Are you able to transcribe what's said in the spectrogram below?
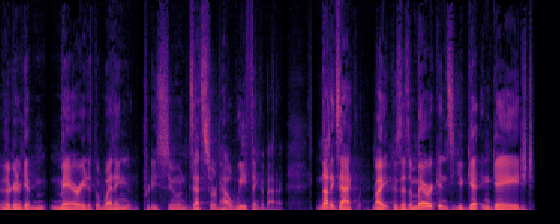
and they're going to get married at the wedding pretty soon, because that's sort of how we think about it. Not exactly, right? Because as Americans, you get engaged,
